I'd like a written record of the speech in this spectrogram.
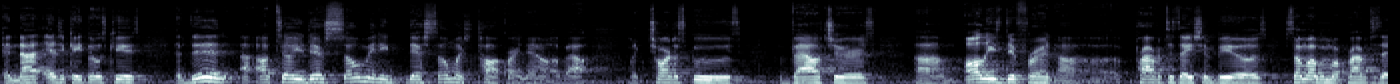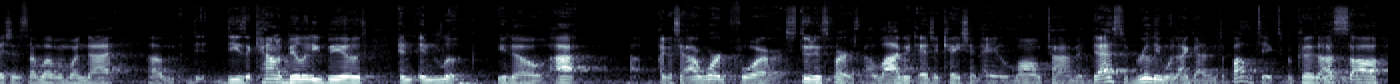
and not educate those kids. And then I'll tell you, there's so many, there's so much talk right now about like charter schools, vouchers, um, all these different uh, privatization bills. Some of them are privatization, some of them are not. Um, th- these accountability bills, and, and look, you know, I- like I said, I worked for Students First. I lobbied education a long time, and that's really when I got into politics because I mm-hmm. saw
